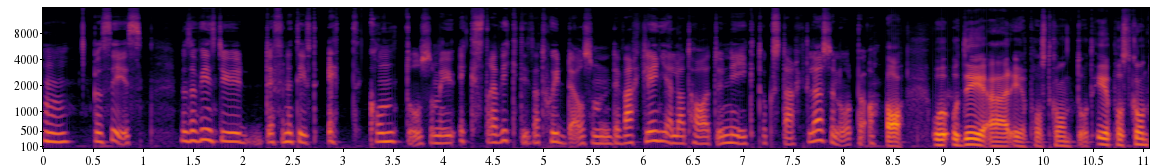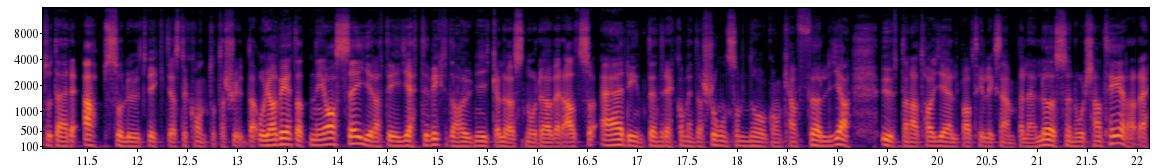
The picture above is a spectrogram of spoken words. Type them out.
Mm, precis. Men sen finns det ju definitivt ett konto som är ju extra viktigt att skydda och som det verkligen gäller att ha ett unikt och starkt lösenord på. Ja, och, och det är e-postkontot. E-postkontot är det absolut viktigaste kontot att skydda. Och jag vet att när jag säger att det är jätteviktigt att ha unika lösenord överallt så är det inte en rekommendation som någon kan följa utan att ha hjälp av till exempel en lösenordshanterare.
